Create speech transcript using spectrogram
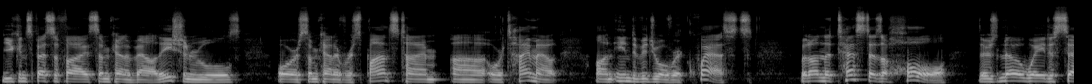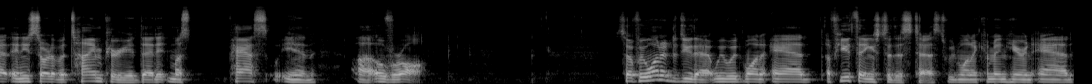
You can specify some kind of validation rules or some kind of response time uh, or timeout on individual requests, but on the test as a whole, there's no way to set any sort of a time period that it must pass in uh, overall. So if we wanted to do that, we would want to add a few things to this test. We'd want to come in here and add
